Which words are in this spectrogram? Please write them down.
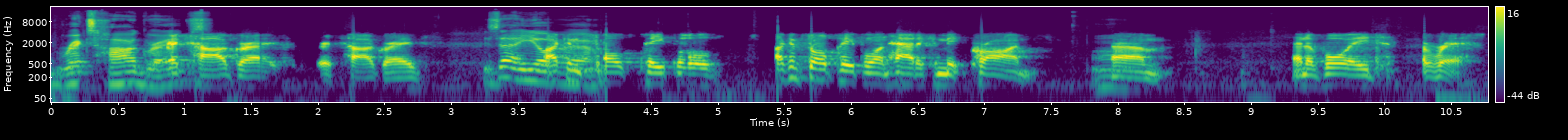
Rex Hargraves. Rex Hargraves. Rex Hargraves. Is that your? I um, consult people. I consult people on how to commit crimes um, and avoid arrest.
